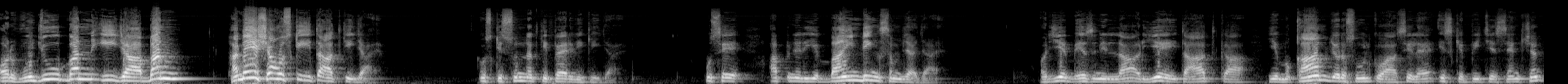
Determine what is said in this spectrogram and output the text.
और वजूबन, ईजाबन, हमेशा उसकी इतात की जाए। उसकी सुन्नत की पैरवी की जाए। उसे अपने लिए बाइंडिंग समझा जाए। और ये बेजनिल्ला और ये इतात का, ये मुकाम जो रसूल को हासिल है, इसके पीछे सेंक्शन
